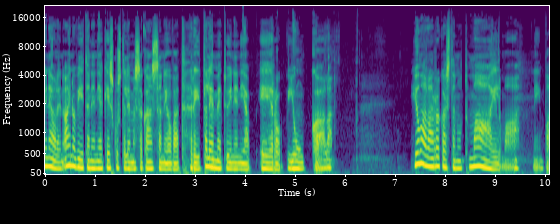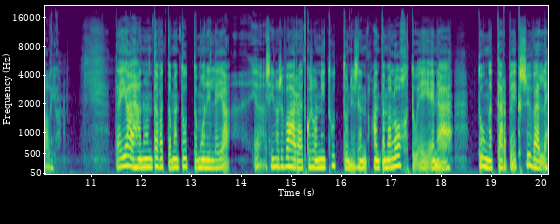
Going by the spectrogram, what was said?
Minä olen Aino Viitanen ja keskustelemassa kanssani ovat Riitta Lemmetyinen ja Eero Junkkaala. Jumala on rakastanut maailmaa niin paljon. Tämä jaehan on tavattoman tuttu monille ja, ja siinä on se vaara, että kun se on niin tuttu, niin sen antama lohtu ei enää tunga tarpeeksi syvälle.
